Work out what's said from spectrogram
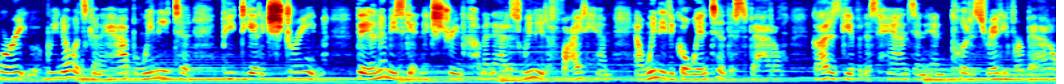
worry? We know it's going to happen. We need to, be, to get extreme. The enemy's getting extreme coming at us. We need to fight him and we need to go into this battle. God has given us hands and, and put us ready for battle.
